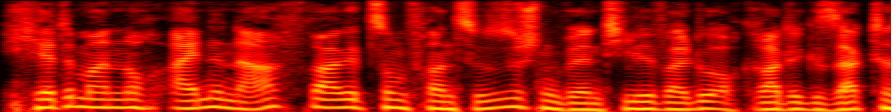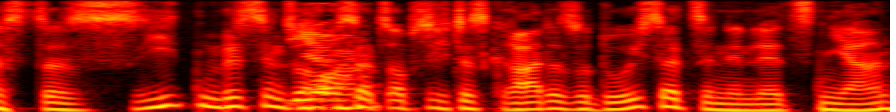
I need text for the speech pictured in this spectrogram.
Ich hätte mal noch eine Nachfrage zum französischen Ventil, weil du auch gerade gesagt hast, das sieht ein bisschen so ja. aus, als ob sich das gerade so durchsetzt in den letzten Jahren.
